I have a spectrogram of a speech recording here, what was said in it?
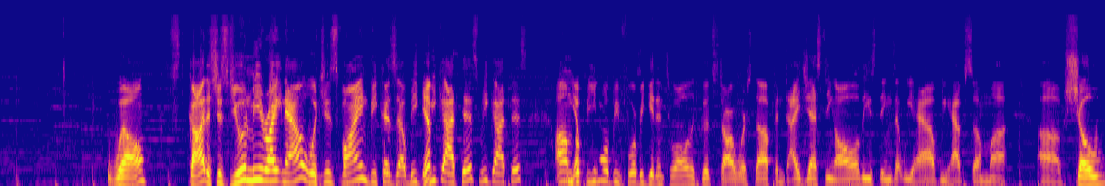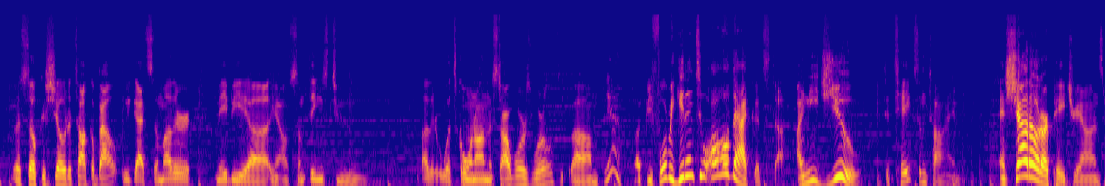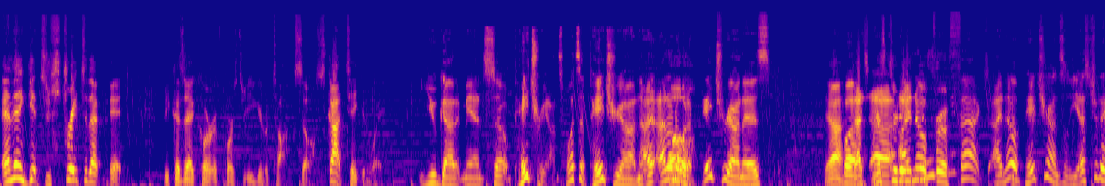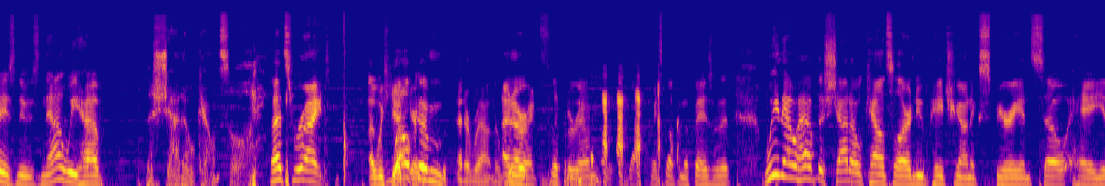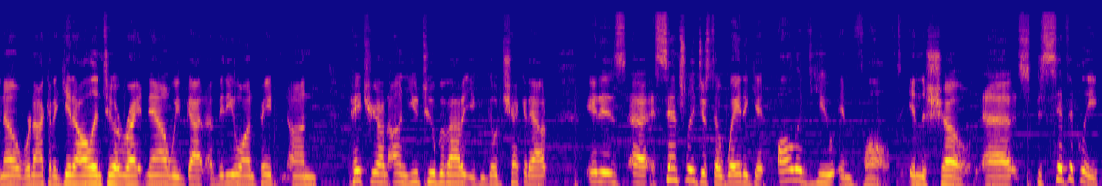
well, Scott, it's just you and me right now, which is fine because uh, we Yep. we got this. We got this. Um, Yep. but you know, before we get into all the good Star Wars stuff and digesting all these things that we have, we have some uh, uh, show, Ahsoka show to talk about. We got some other maybe uh, you know some things to other what's going on in the Star Wars world. Um, Yeah. But before we get into all that good stuff, I need you to take some time and shout out our Patreons, and then get to straight to that pit because of course, of course they're eager to talk. So Scott, take it away. You got it, man. So Patreons. What's a Patreon? I, I don't know what Oh. a Patreon is, Yeah, but that's uh, I know news? for a fact. I know Patreon's yesterday's news. Now we have the Shadow Council. That's right. I wish you had hair to welcome- flip that around. the I know, right? Flip it around, whack myself in the face with it. We now have the Shadow Council, our new Patreon experience. So, hey, you know, we're not going to get all into it right now. We've got a video on pa- on Patreon on YouTube about it. You can go check it out. It is uh, essentially just a way to get all of you involved in the show, uh, specifically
